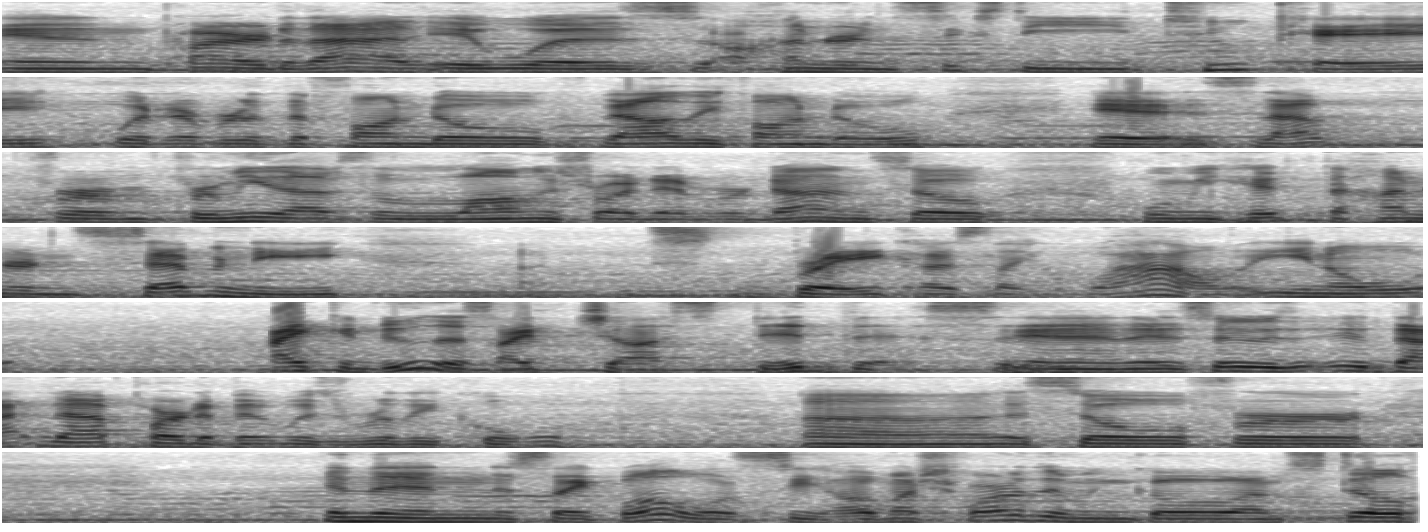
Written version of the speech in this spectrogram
And prior to that, it was 162k, whatever the Fondo Valley Fondo is. That for for me, that was the longest ride I've ever done. So when we hit the 170 break, I was like, wow, you know, I can do this. I just did this, mm-hmm. and it, it was, it, that that part of it was really cool. Uh, so for and then it's like, well, let's see how much farther we can go. I'm still,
